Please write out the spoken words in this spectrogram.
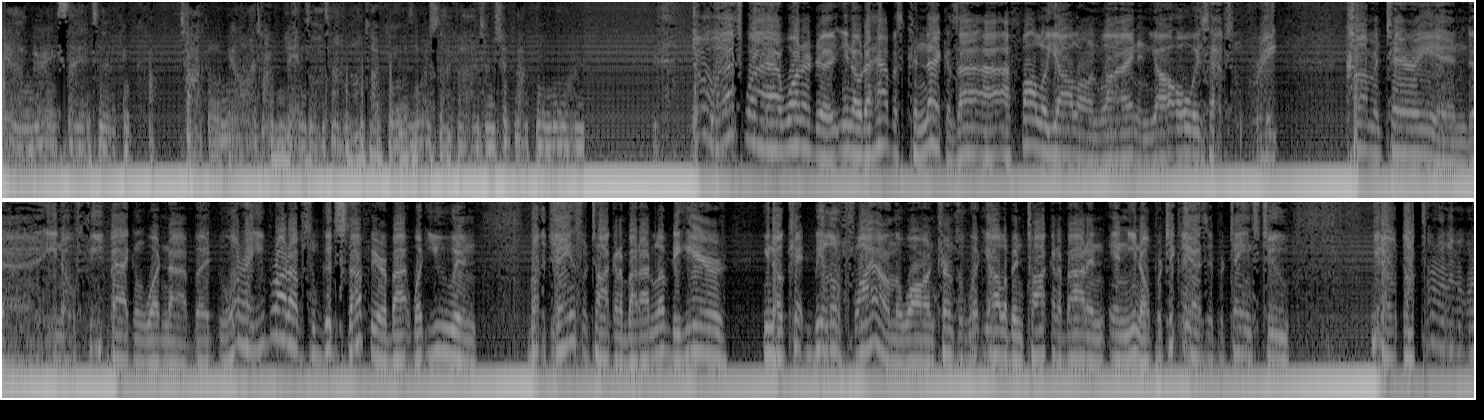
yeah, I'm very excited to No, that's why I wanted to, you know, to have us connect, because I, I, I follow y'all online, and y'all always have some great commentary and, uh, you know, feedback and whatnot. But Jorge, you brought up some good stuff here about what you and Brother James were talking about. I'd love to hear, you know, be a little fly on the wall in terms of what y'all have been talking about, and, and you know, particularly as it pertains to, you know, doctrinal or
